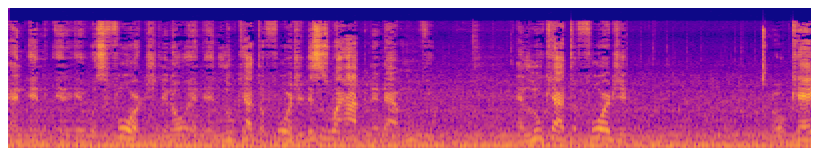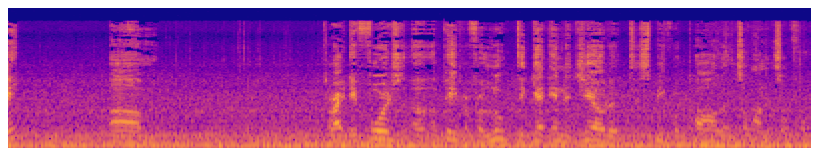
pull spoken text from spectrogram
and, and, and it was forged, you know, and, and Luke had to forge it. This is what happened in that movie. And Luke had to forge it. Okay. Um, right? They forged a, a, paper for Luke to get into jail to, to speak with Paul and so on and so forth.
